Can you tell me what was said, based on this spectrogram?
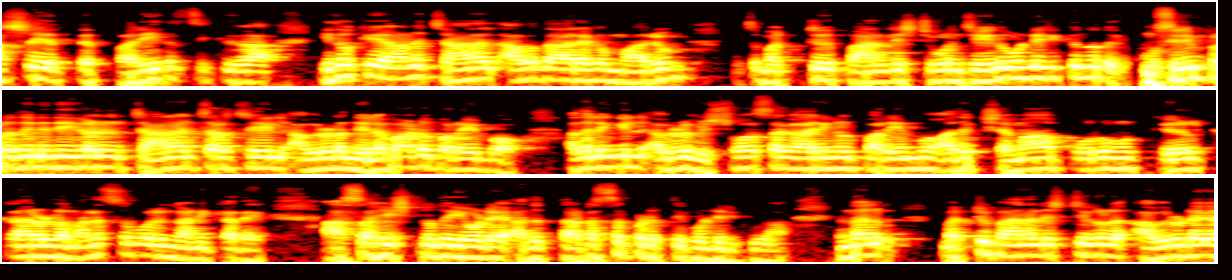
ആശയത്തെ പരിഹസിക്കുക ഇതൊക്കെയാണ് ചാനൽ അവതാരകന്മാരും മറ്റ് പാനലിസ്റ്റുകളും ചെയ്തുകൊണ്ടിരിക്കുന്നത്. മുസ്ലിം പ്രതിനിധികൾ ചാനൽ ചർച്ചയിൽ അവരുടെ നിലപാട് പറയുമ്പോൾ അതല്ലെങ്കിൽ അവരുടെ വിശ്വാസ കാര്യങ്ങൾ പറയുമ്പോൾ അത് ക്ഷമാപൂർവം കേൾക്കാനുള്ള മനസ്സ് പോലും കാണിക്കാതെ അസഹിഷ്ണുതയോടെ അത് തടസ്സപ്പെടുത്തിക്കൊണ്ടിരിക്കുക. എന്നാൽ മറ്റു പാനലിസ്റ്റുകൾ അവരുടെ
